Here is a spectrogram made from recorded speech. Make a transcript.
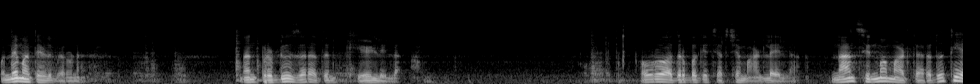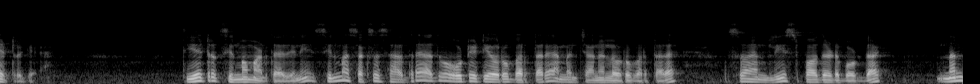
ಒಂದೇ ಮಾತು ಹೇಳಿದ ಅರುಣ ನನ್ನ ಪ್ರೊಡ್ಯೂಸರ್ ಅದನ್ನು ಕೇಳಲಿಲ್ಲ ಅವರು ಅದ್ರ ಬಗ್ಗೆ ಚರ್ಚೆ ಮಾಡಲೇ ಇಲ್ಲ. ನಾನು ಸಿನಿಮಾ ಮಾಡ್ತಾ ಇರೋದು ಥಿಯೇಟ್ರಿಗೆ ಥಿಯೇಟ್ರಿಗೆ ಸಿನಿಮಾ ಮಾಡ್ತಾ ಇದ್ದೀನಿ. ಸಿನಿಮಾ ಸಕ್ಸಸ್ ಆದರೆ ಅದು ಒ ಟಿ ಟಿ ಅವರು ಬರ್ತಾರೆ, ಆಮೇಲೆ ಚಾನೆಲ್ ಅವರು ಬರ್ತಾರೆ. So I am least bothered about that ನನ್ನ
